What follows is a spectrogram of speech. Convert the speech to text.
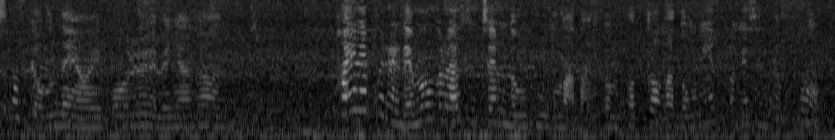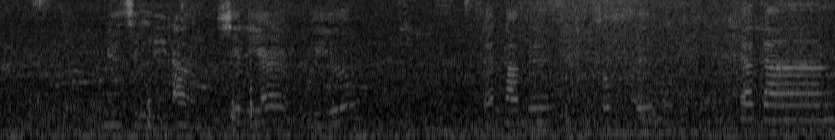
수밖에 없네요. 이거를 왜냐면 파인애플에 레몬글라스 잼 너무 궁금하다. 이건 버터가 너무 예쁘게 생겼고 뮤즐리랑 시리얼, 우유, 샐러드, 소스 짜잔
